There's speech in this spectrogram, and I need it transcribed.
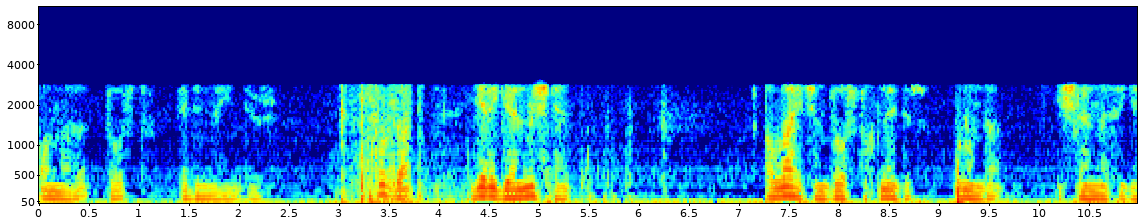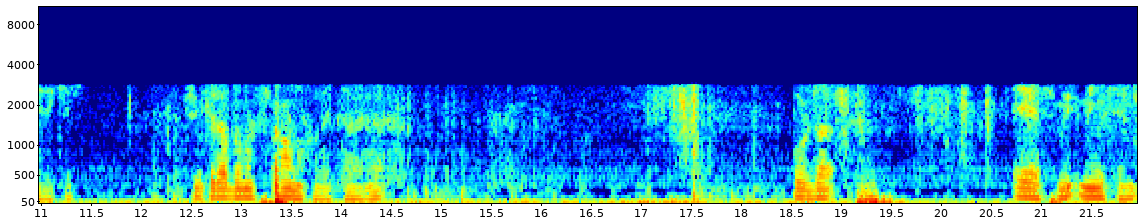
onları dost edinmeyin diyor. Burada yeri gelmişken Allah için dostluk nedir? Bunun da işlenmesi gerekir. Çünkü Rabbimiz Subhanahu ve Teala burada eğer müminseniz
